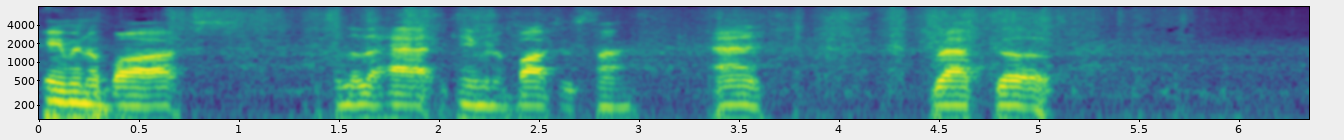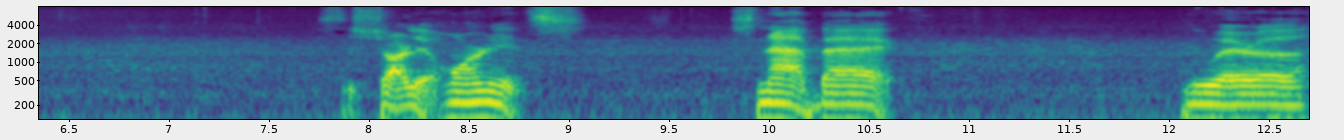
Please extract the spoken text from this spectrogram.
came in a box. Another hat came in a box this time, and wrapped up. It's the Charlotte Hornets snapback, new era.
